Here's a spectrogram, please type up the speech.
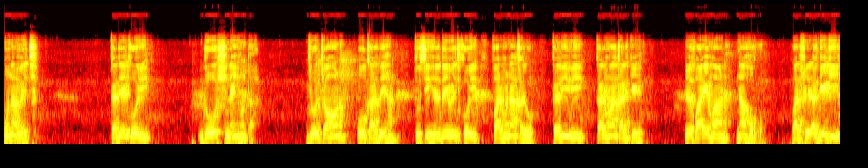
ਉਹਨਾਂ ਵਿੱਚ ਕਦੇ ਕੋਈ ਦੋਸ਼ ਨਹੀਂ ਹੁੰਦਾ। ਜੋ ਚਾਹਣ, ਉਹ ਕਰਦੇ ਹਨ। ਤੁਸੀਂ ਹਿਰਦੇ ਵਿੱਚ ਕੋਈ ਭਰਮ ਨਾ ਕਰੋ। ਕਦੀ ਵੀ ਕਰਮਾਂ ਕਰਕੇ ਲਪਾਏਮਾਨ ਨਾ ਹੋਵੋ। ਪਰ ਫਿਰ ਅੱਗੇ ਕੀ,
